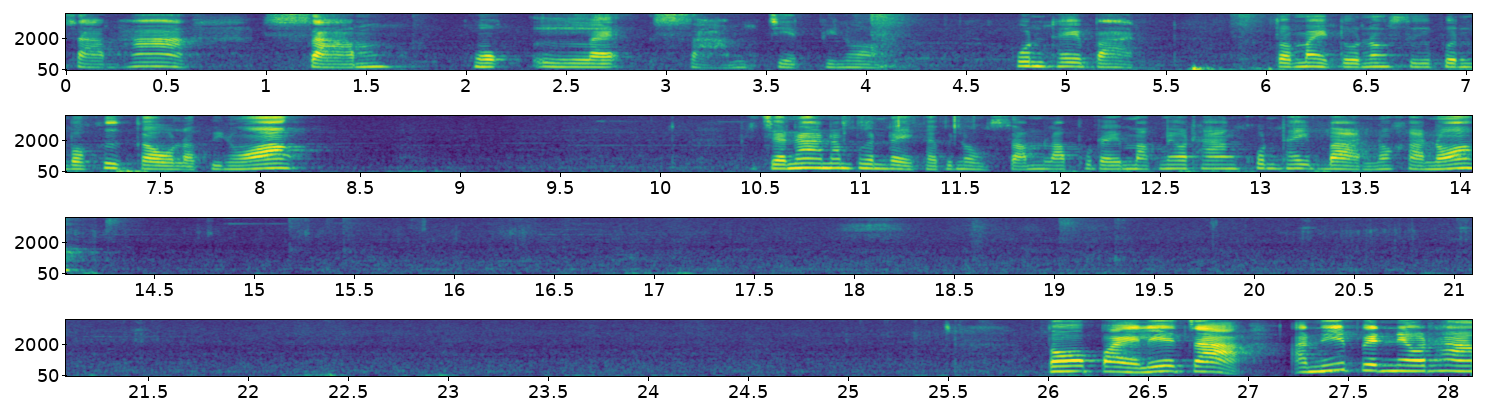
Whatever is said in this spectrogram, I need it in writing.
3035 36และ37พี่น้องคนไทยบ้านต่อไม่ตัวหนังสือเพิ่นบ่คือเก่าแล้วพี่น้อง จารณาน้ำเพิ่นใดค่ะพี่น้องสำหรับผู้ใดมักแนวทางคนไทยบ้านเนาะค่ะเนาะต่อไปเลยจ้ะ อันนี้เป็นแนวทาง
